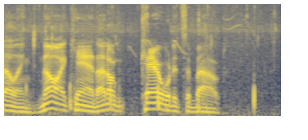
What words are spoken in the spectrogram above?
selling.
